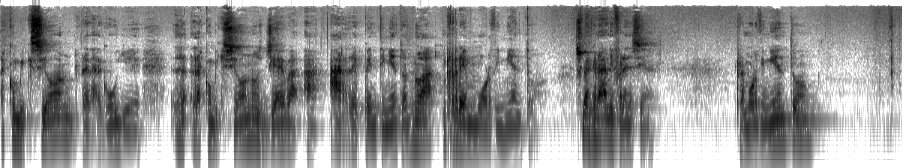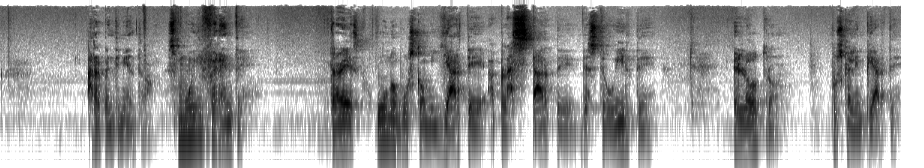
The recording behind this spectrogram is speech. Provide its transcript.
La convicción redarguye, la, la, convicción nos lleva a arrepentimiento, no a remordimiento. Es una gran diferencia. Remordimiento, arrepentimiento. Es muy diferente. Otra vez, uno busca humillarte, aplastarte, destruirte. El otro busca limpiarte,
